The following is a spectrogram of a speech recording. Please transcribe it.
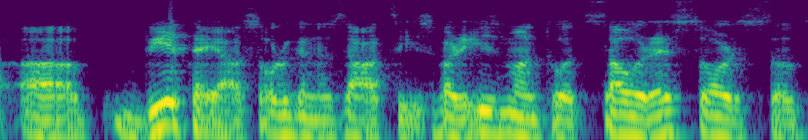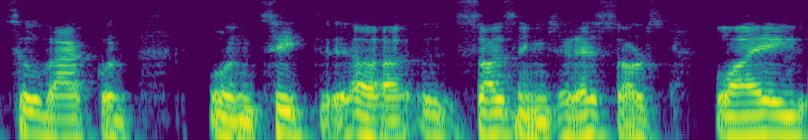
uh, vietējās organizācijas var izmantot savu resursu, savu cilvēku un, un citu uh, saziņas resursus, lai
